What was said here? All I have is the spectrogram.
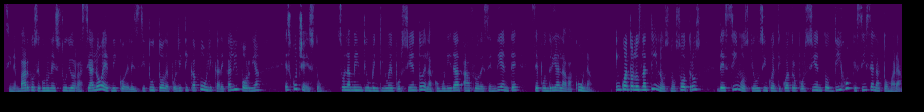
Sin embargo, según un estudio racial o étnico del Instituto de Política Pública de California, escuche esto, solamente un 29% de la comunidad afrodescendiente se pondría la vacuna. En cuanto a los latinos, nosotros decimos que un 54% dijo que sí se la tomará,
